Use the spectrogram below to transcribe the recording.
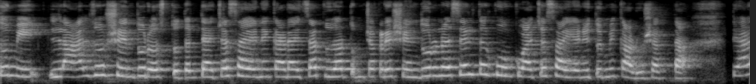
तुम्ही लाल जो शेंदूर असतो तर त्याच्या साह्याने काढायचा. तुझा तुमच्याकडे शेंदूर नसेल तर कुंकवाच्या साह्याने तुम्ही काढू शकता. त्या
